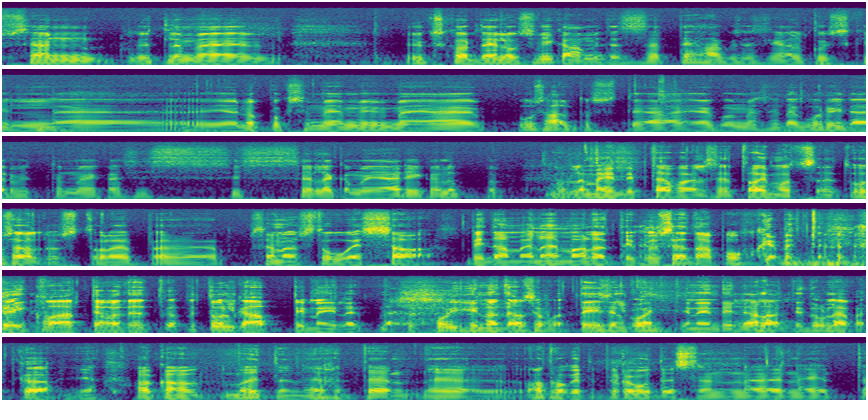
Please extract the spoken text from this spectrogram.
see on, ütleme, ükskord elus viga, mida sa saad teha, kui sa seal kuskil äh, ja lõpuks ju me müüme usaldust ja, ja kui me seda kuritarvitame, ega siis, siis sellega meie äri ka lõpeb. mulle meeldib tavaliselt vaimutada, et usaldus tuleb äh, sõnast USA, mida me näeme alati, kui sõda puhkeb, et kõik vaatavad, et tulge appi meile, et kuigi nad asuvad teisel kontinendil ja alati tulevad ka. jah, aga ma ütlen jah, et äh, advokaadibüroodes on need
